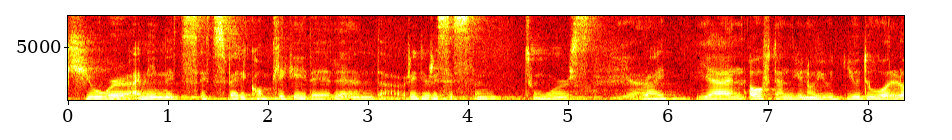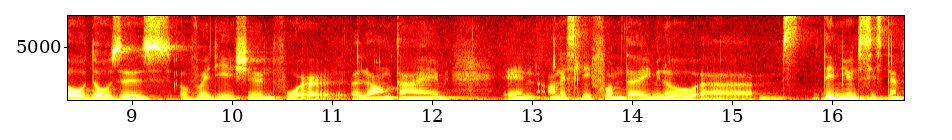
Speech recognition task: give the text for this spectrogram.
cure. I mean, it's it's very complicated Yeah. and uh, radio-resistant tumors, Yeah. right? Yeah, and often, you know, you, you do a low doses of radiation for a long time, and honestly, from the immuno, um, the immune system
